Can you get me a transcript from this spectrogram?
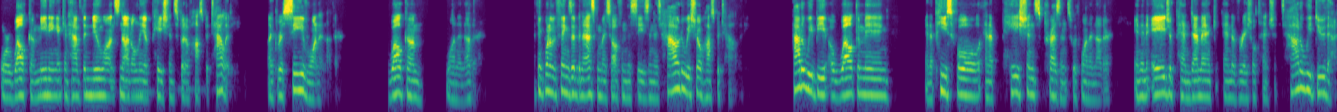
or welcome, meaning it can have the nuance not only of patience but of hospitality, like receive one another, welcome one another. I think one of the things I've been asking myself in this season is how do we show hospitality? How do we be a welcoming and a peaceful and a patience presence with one another? In an age of pandemic and of racial tensions? How do we do that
